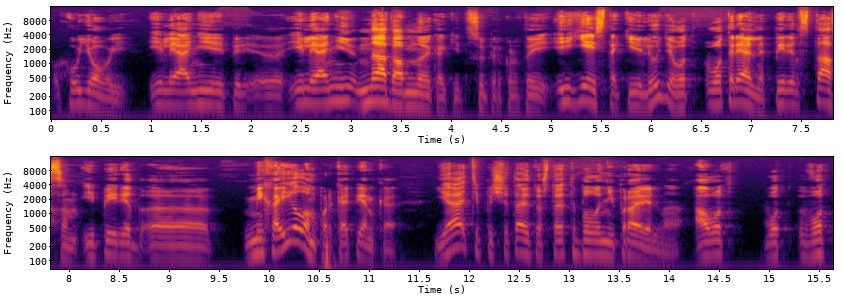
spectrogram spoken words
хуёвый, или они, э, или они надо мной какие-то супер крутые. И есть такие люди, вот, вот реально, перед Стасом и перед э, Михаилом Прокопенко, я типа считаю то, что это было неправильно. А вот, вот, вот,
